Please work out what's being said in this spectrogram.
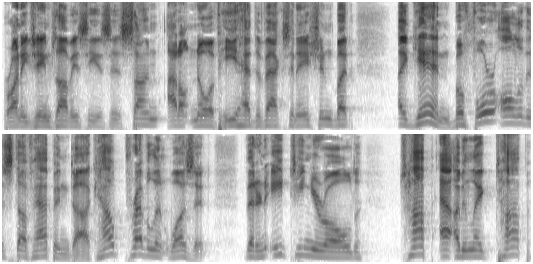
Bronny James obviously is his son. I don't know if he had the vaccination, but again, before all of this stuff happened, Doc, how prevalent was it that an 18 year old top, I mean, like top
